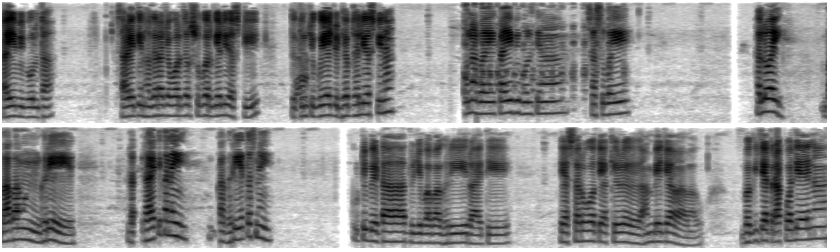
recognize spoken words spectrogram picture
काही बी बोलता. साडेतीन हजाराच्या वर जर शुगर गेली असती तर तुमची गुयाची ढेप झाली असती ना? हो ना बाई काही बी बोलते ना सासूबाई. हॅलो बाई बाबा मग घरी राहते का नाही? का घरी येतच नाही? कुठे बेटा? तुझे बाबा घरी राहते. त्या सर्व त्या केळ आंब्याच्या बगीच्यात राखवाली आहे ना?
